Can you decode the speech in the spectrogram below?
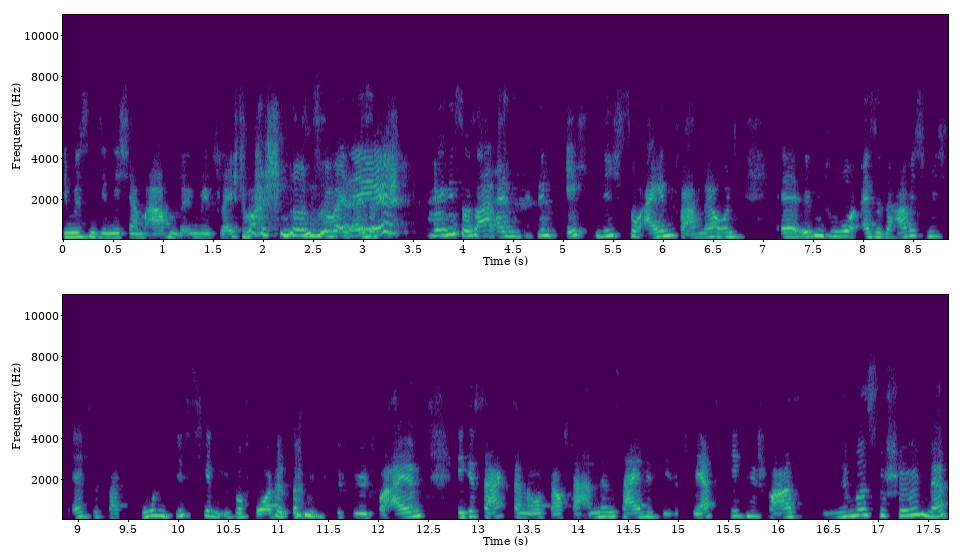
die müssen die nicht am Abend irgendwie vielleicht waschen und so weiter. Also wenn ich so sagen, also die sind echt nicht so einfach. Ne? Und äh, irgendwo, also da habe ich mich ehrlich gesagt so ein bisschen überfordert damit gefühlt. Vor allem, wie gesagt, dann auch auf der anderen Seite, die schmerztechnisch war es nimmer so schön. Ne?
